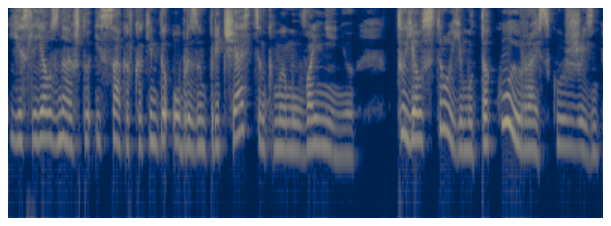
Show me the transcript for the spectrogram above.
«Если я узнаю, что Исаков каким-то образом причастен к моему увольнению, то я устрою ему такую райскую жизнь,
